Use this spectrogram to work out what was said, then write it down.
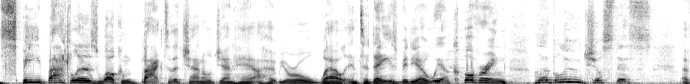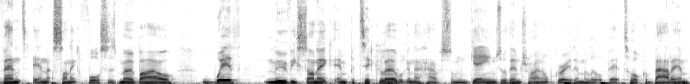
Speed Battlers, welcome back to the channel. Jen here. I hope you're all well. In today's video, we are covering the Blue Justice event in Sonic Forces Mobile with Movie Sonic in particular. We're going to have some games with him, try and upgrade him a little bit, talk about him.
